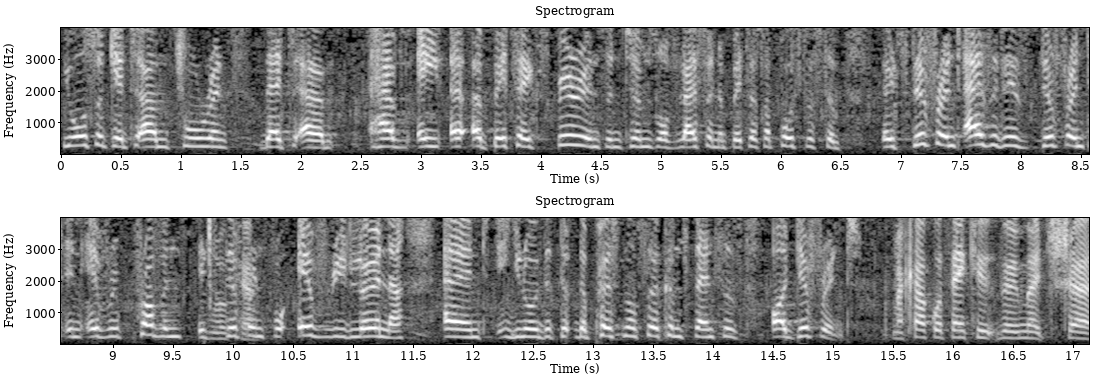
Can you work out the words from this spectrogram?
You also get um, children that um, have a, a better experience in terms of life and a better support system. It's different as it is different in every province. It's okay. different for every learner. And, you know, the, the personal circumstances are different. Mahlako, thank you very much. Uh,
